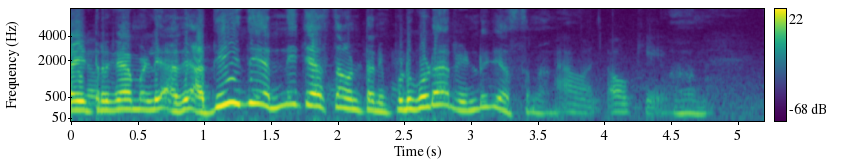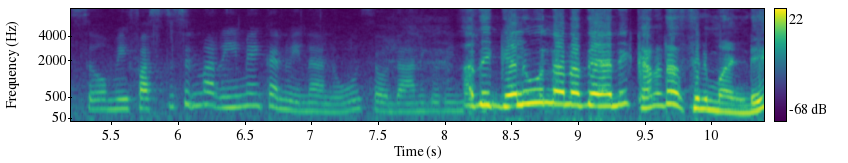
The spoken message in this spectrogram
రైటర్గా మళ్ళీ అది అది ఇది అన్నీ చేస్తూ ఉంటాను. ఇప్పుడు కూడా రెండు చేస్తున్నాను. ఓకే. సో మీ ఫస్ట్ సినిమా రీమేక్ అని విన్నాను. సో దాని గురించి అది గెలువున్నదే అని కన్నడ సినిమా అండి.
